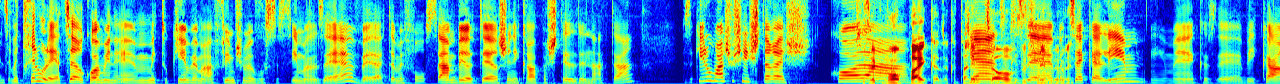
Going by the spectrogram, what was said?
אז הם התחילו לייצר כל מיני מתוקים ומאפים שמבוססים על זה, ואת המפורסם ביותר שנקרא פשטל דה נאטה. זה כאילו משהו שהשתרש. כל שזה ה... כמו פאי כזה קטן עם צהוב כן, זה בפנים כזה באמת. בצק אלים, עם אה, כזה בעיקר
